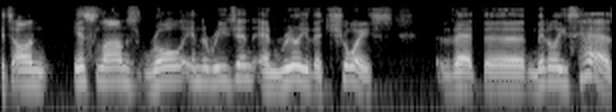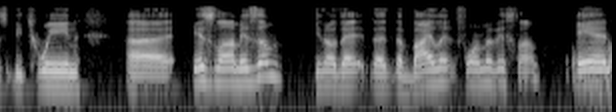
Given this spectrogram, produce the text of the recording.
it's on Islam's role in the region and really the choice that the Middle East has between uh, Islamism, you know, the, the, the violent form of Islam, and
